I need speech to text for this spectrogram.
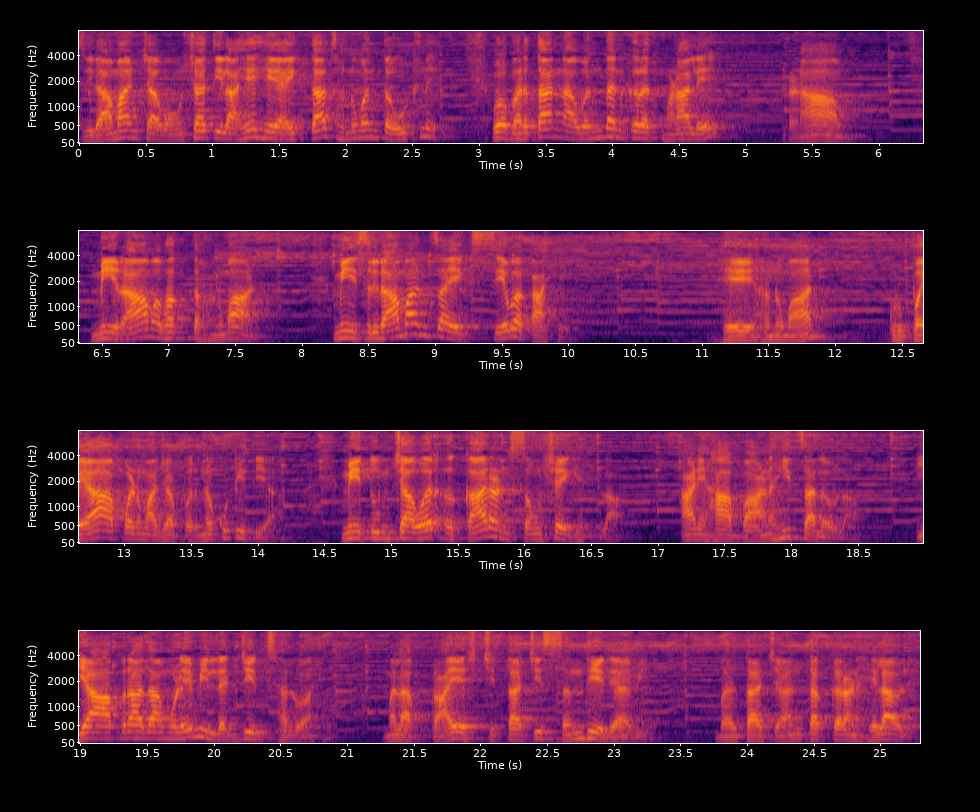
श्रीरामांच्या वंशातील आहे हे ऐकताच हनुमंत उठले व भरतांना वंदन करत म्हणाले प्रणाम. मी रामभक्त हनुमान. मी श्रीरामांचा एक सेवक आहे. हे हनुमान कृपया आपण माझ्या पर्णकुटीत या. मी तुमच्यावर अकारण संशय घेतला आणि हा बाणही चालवला. या अपराधामुळे मी लज्जित झालो आहे. मला प्रायश्चित्ताची संधी द्यावी. भरताचे अंतःकरण हेलावले.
